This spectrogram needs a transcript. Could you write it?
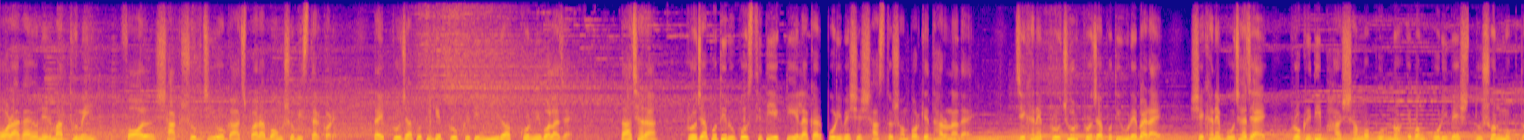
পরাগায়নের মাধ্যমেই ফল, শাকসবজি ও গাছপালা বংশ বিস্তার করে, তাই প্রজাপতিকে প্রকৃতির নীরব কর্মী বলা যায়। তাছাড়া প্রজাপতির উপস্থিতি একটি এলাকার পরিবেশের স্বাস্থ্য সম্পর্কে ধারণা দেয়। যেখানে প্রচুর প্রজাপতি উড়ে বেড়ায়, সেখানে বোঝা যায় প্রকৃতি ভারসাম্যপূর্ণ এবং পরিবেশ দূষণমুক্ত।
